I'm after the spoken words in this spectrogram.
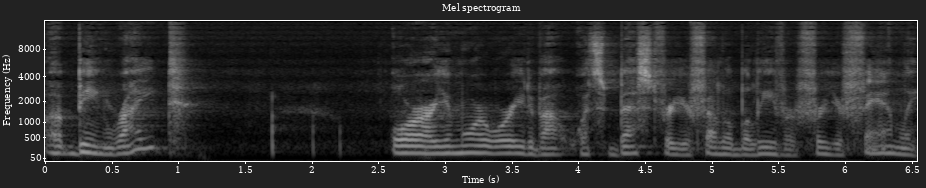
uh, being right? Or are you more worried about what's best for your fellow believer, for your family,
